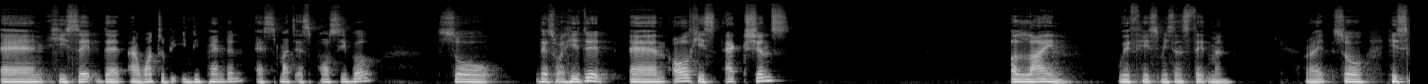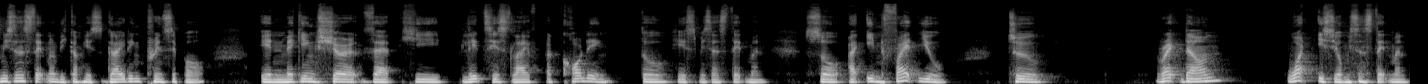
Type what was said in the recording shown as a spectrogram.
and he said that I want to be independent as much as possible so that's what he did. And all his actions align with his mission statement, right? So his mission statement become his guiding principle in making sure that he leads his life according to his mission statement. So I invite you to write down what is your mission statement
